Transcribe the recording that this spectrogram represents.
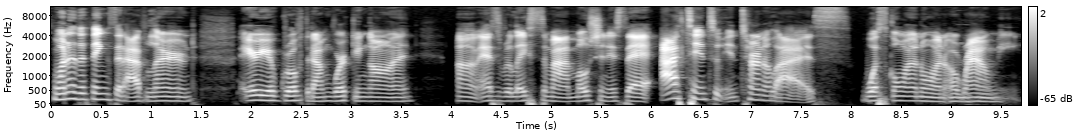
One of the things that I've learned, area of growth that I'm working on um, as it relates to my emotion is that I tend to internalize what's going on around Mhm. me.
